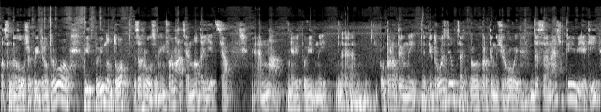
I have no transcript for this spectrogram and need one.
власне оголошує повітряну тривогу відповідно до загрози. Інформація надається е, на відповідний е, оперативний підрозділ. Це оперативний черговий ДСНС в Києві, який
